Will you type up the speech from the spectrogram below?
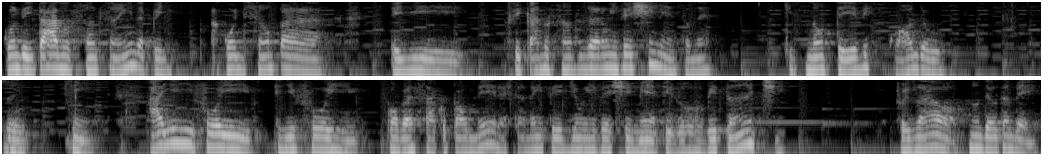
quando ele tava no Santos ainda, a condição para ele ficar no Santos era um investimento, né? Que não teve quando Sim. Sim. Aí ele foi, ele foi conversar com o Palmeiras, também pediu um investimento exorbitante. Foi lá, ó, não deu também.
